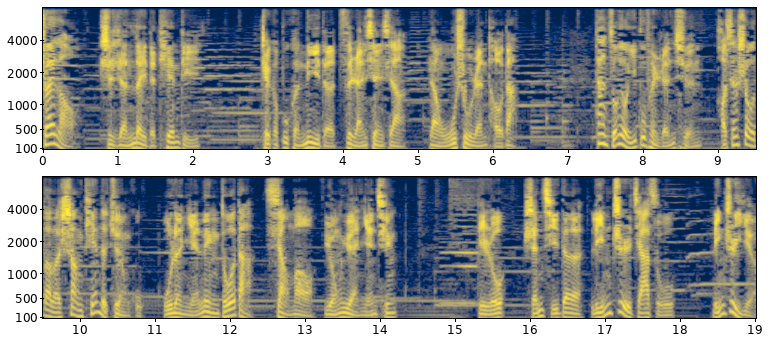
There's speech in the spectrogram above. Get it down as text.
衰老是人类的天敌，这个不可逆的自然现象让无数人头大。但总有一部分人群好像受到了上天的眷顾，无论年龄多大，相貌永远年轻。比如神奇的林志家族，林志颖、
